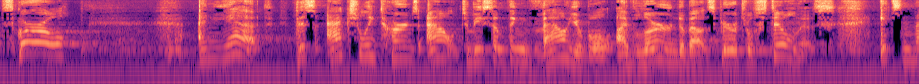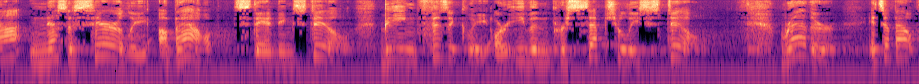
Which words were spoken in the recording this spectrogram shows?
squirrel. And yet, this actually turns out to be something valuable I've learned about spiritual stillness. It's not necessarily about standing still, being physically or even perceptually still. Rather, it's about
